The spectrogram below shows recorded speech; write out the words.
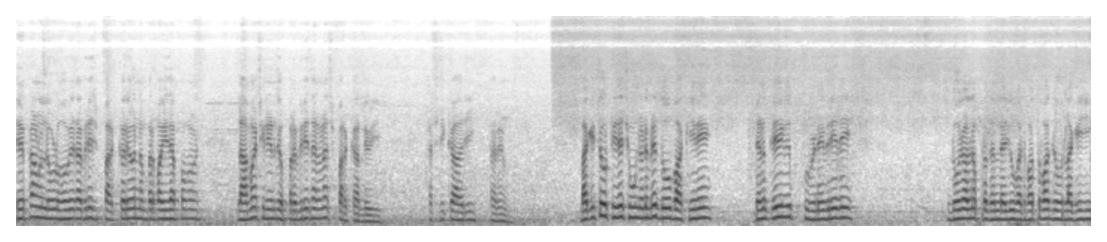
ਜੇ ਭਰਾ ਨੂੰ ਲੋੜ ਹੋਵੇ ਤਾਂ ਵੀਰੇ ਸੰਪਰਕ ਕਰਿਓ। ਨੰਬਰ ਪਾਈ ਦਾ ਆਪਾਂ ਲਾਵਾਂ ਸਕਰੀਨ ਦੇ ਉੱਪਰ ਵੀਰੇ ਤਾਂ ਇਹਨਾਂ ਨਾਲ ਸੰਪਰਕ ਕਰ ਲਿਓ ਜੀ। ਸਤਿ ਸ਼੍ਰੀ ਅਕਾਲ ਜੀ ਸਾਰਿਆਂ ਨੂੰ। ਬਾਕੀ ਝੋਟੀ ਦੇ ਛੂਣ ਵੀਰੇ ਦੋ ਬਾਕੀ ਨੇ। ਦਿਨ ਤਰੀਕ ਪੂਰੇ ਵੀਰੇ ਦੇ। ਦੋ ਚਾਰ ਦਿਨ ਉੱਪਰ ਦਿਨ ਲੈ ਜੂ, ਬਸ ਵੱਧ ਤੋਂ ਵੱਧ ਜ਼ੋਰ ਲੱਗੇ ਜੀ।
